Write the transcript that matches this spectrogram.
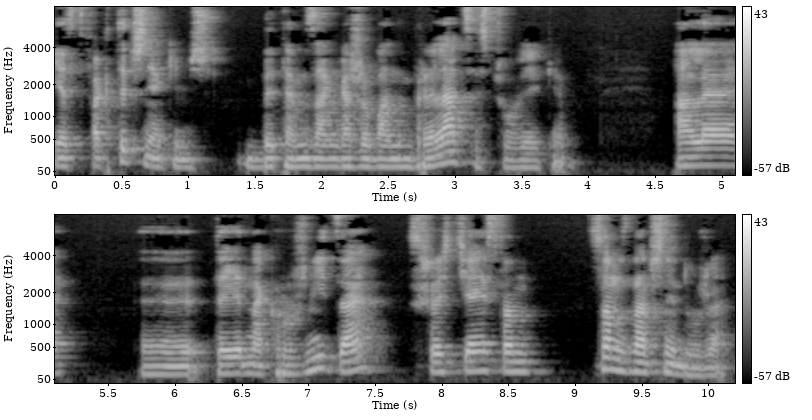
jest faktycznie jakimś bytem zaangażowanym w relacje z człowiekiem, ale y, te jednak różnice z chrześcijaństwem są znacznie duże.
